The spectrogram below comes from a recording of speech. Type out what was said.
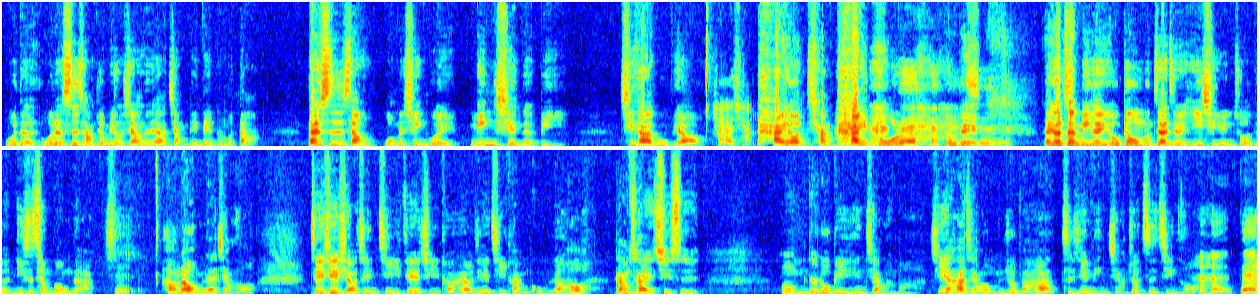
我的我的市场就没有像人家讲点点那么大，但事实上，我们新贵明显的比其他的股票还要强，太要强太多了嘛，对不对？是那就证明了有跟我们在这边一起运作的，你是成功的啊。是，好，那我们再讲哈、哦，这些小金鸡、这些集团，还有这些集团股，然后刚才其实。呃我们的卢比已经讲了嘛，既然他讲了，我们就把它直接明讲，就至今哦，对，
